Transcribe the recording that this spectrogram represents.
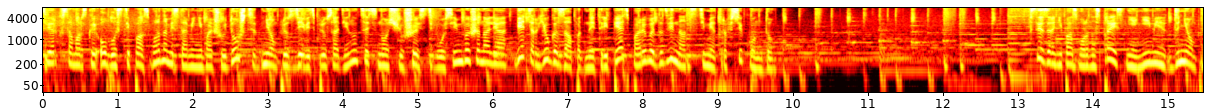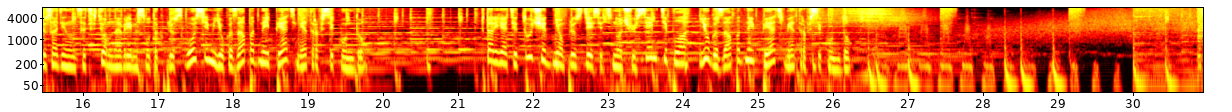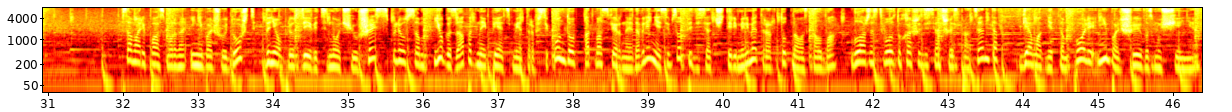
четверг в Самарской области пасмурно, местами небольшой дождь, днем плюс 9, плюс 11, ночью 6-8 выше 0. Ветер юго-западный 3-5, порывы до 12 метров в секунду. В Сызрани пасмурно с прояснениями. Днем плюс 11, в темное время суток плюс 8, юго-западный 5 метров в секунду. В Тольятти тучи, днем плюс 10, ночью 7 тепла, юго-западный 5 метров в секунду. В Самаре пасмурно и небольшой дождь. Днем плюс 9, ночью 6 с плюсом. Юго-западный 5 метров в секунду. Атмосферное давление 754 миллиметра ртутного столба. Влажность воздуха 66%. В геомагнитном поле небольшие возмущения.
